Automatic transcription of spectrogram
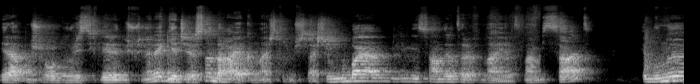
yaratmış olduğu riskleri düşünerek gece yarısına daha yakınlaştırmışlar. Şimdi bu bayağı bilim insanları tarafından yaratılan bir saat. E bunu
